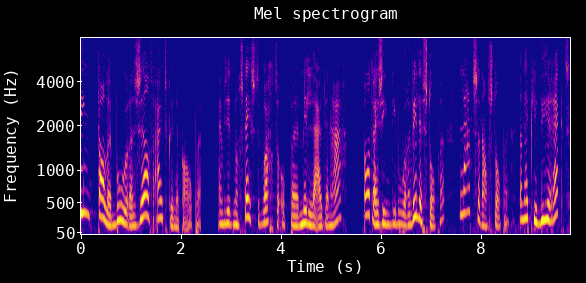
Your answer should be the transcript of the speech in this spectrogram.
tientallen boeren zelf uit kunnen kopen. En we zitten nog steeds te wachten op uh, middelen uit Den Haag. Want wij zien die boeren willen stoppen, laat ze dan stoppen. Dan heb je direct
